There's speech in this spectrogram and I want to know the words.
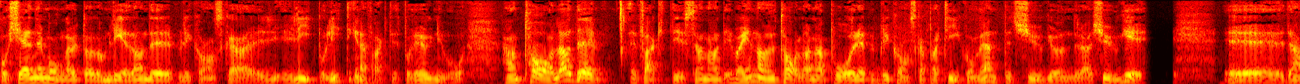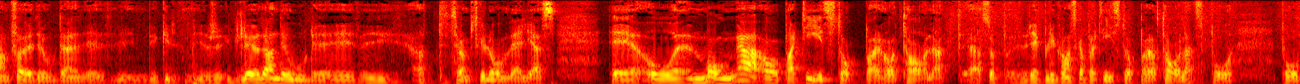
och känner många av de ledande republikanska elitpolitikerna faktiskt på hög nivå. Han talade eh, faktiskt, han hade, var en av talarna på republikanska partikonventet 2020 eh, där han föredrog den, glödande ord att Trump skulle omväljas. Eh, och många av partiets toppar har talat, alltså republikanska partiets toppar har talats på, på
